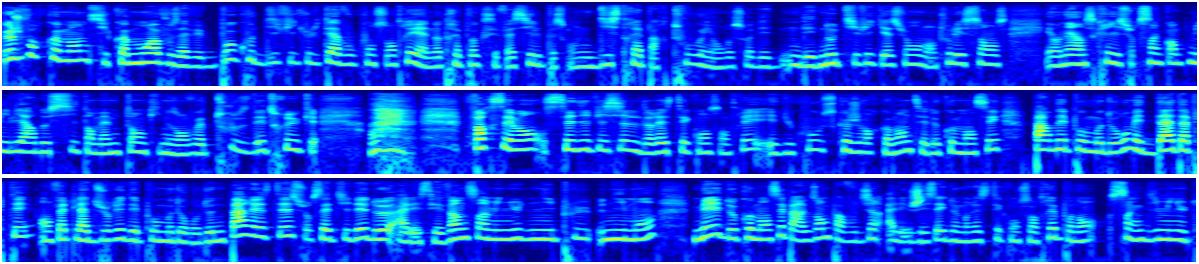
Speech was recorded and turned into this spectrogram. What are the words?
Ce que je vous recommande, si comme moi, vous avez beaucoup de difficultés à vous concentrer, à notre époque, c'est facile parce qu'on est distrait partout et on reçoit des, notifications dans tous les sens et on est inscrit sur 50 milliards de sites en même temps qui nous envoient tous des trucs. Forcément, c'est difficile de rester concentré et du coup, ce que je vous recommande, c'est de commencer par des pomodoro, mais d'adapter en fait la durée des pomodoro, de ne pas rester sur cette idée de allez, c'est 25 minutes ni plus ni moins, mais de commencer par exemple par vous dire allez, j'essaye de me rester concentré pendant 5-10 minutes.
